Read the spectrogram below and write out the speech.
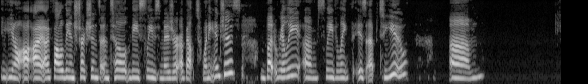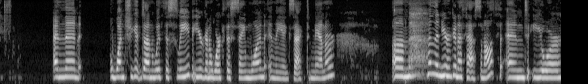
you know, I, I follow the instructions until the sleeves measure about 20 inches, but really, um, sleeve length is up to you. Um, and then once you get done with the sleeve, you're going to work the same one in the exact manner. Um, and then you're going to fasten off and your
